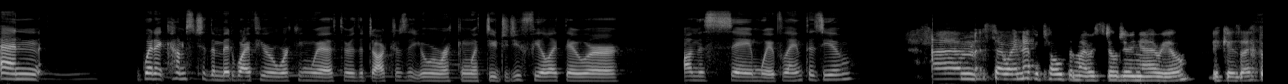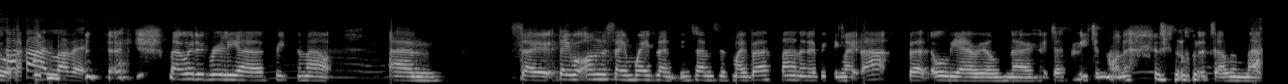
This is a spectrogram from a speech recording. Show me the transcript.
and when it comes to the midwife you were working with or the doctors that you were working with, did you feel like they were on the same wavelength as you? Um, so I never told them I was still doing aerial because I thought that I love it. that would have really uh, freaked them out. Um, so they were on the same wavelength in terms of my birth plan and everything like that. But all the aerial, no, I definitely didn't want to didn't want to tell them that.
